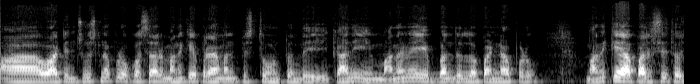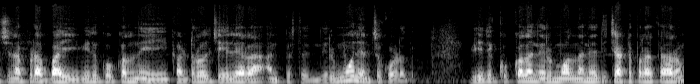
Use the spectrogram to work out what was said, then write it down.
ఆ వాటిని చూసినప్పుడు ఒక్కోసారి మనకే ప్రేమ అనిపిస్తూ ఉంటుంది. కానీ మనమే ఇబ్బందుల్లో పడినప్పుడు మనకే ఆ పరిస్థితి వచ్చినప్పుడు అబ్బాయి ఈ వీధి కుక్కల్ని కంట్రోల్ చేయలేరా అనిపిస్తుంది. నిర్మూలించకూడదు. వీధి కుక్కల నిర్మూలన అనేది చట్ట ప్రకారం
